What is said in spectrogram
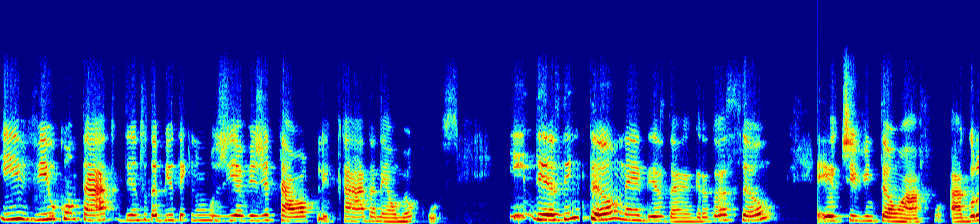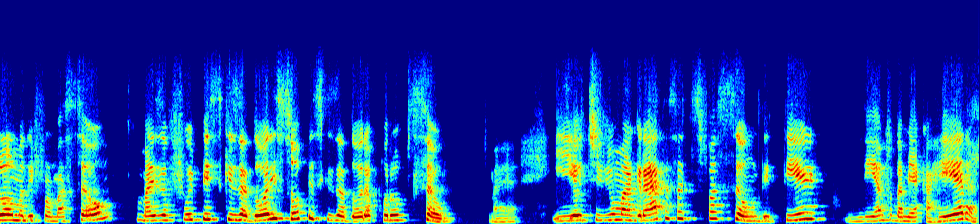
e vi o contato dentro da biotecnologia vegetal aplicada, né, ao meu curso. E desde então, né, desde a graduação, eu tive então a agrônoma de formação, mas eu fui pesquisadora e sou pesquisadora por opção. Né? E eu tive uma grata satisfação de ter dentro da minha carreira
